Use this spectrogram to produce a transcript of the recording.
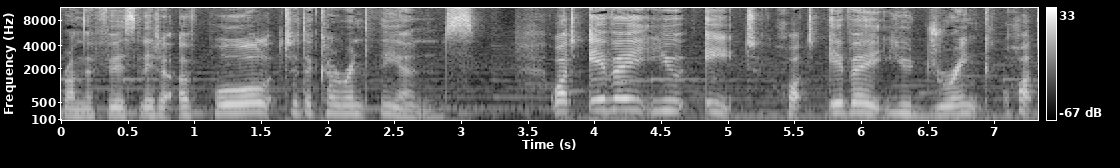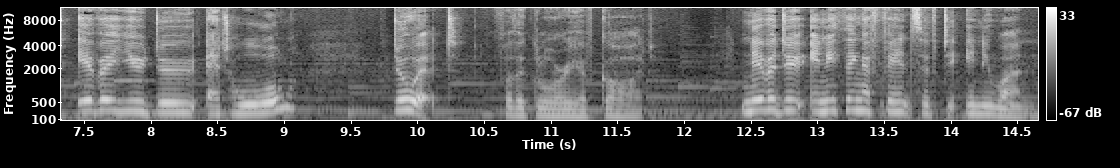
from the first letter of Paul to the Corinthians. Whatever you eat, whatever you drink, whatever you do at all, do it for the glory of God. Never do anything offensive to anyone,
